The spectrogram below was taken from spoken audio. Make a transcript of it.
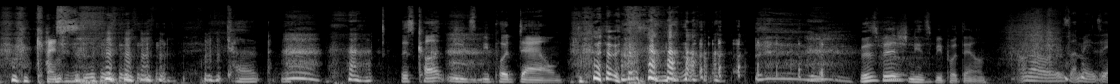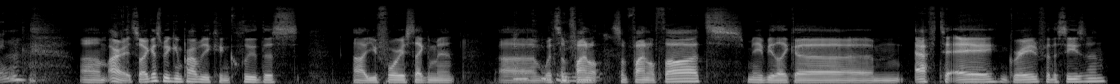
cunt. kind can't- cunt. this cunt needs to be put down. This bitch needs to be put down. Oh, that was amazing. Um, all right, so I guess we can probably conclude this uh, Euphoria segment uh, with some final some final thoughts. Maybe like a um, F to A grade for the season.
